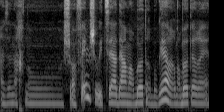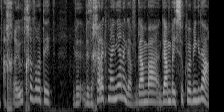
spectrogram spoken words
אז אנחנו שואפים שהוא יצא אדם הרבה יותר בוגר, הרבה יותר אה, אחריות חברתית. ו- וזה חלק מהעניין, אגב, גם, ב- גם בעיסוק במגדר.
